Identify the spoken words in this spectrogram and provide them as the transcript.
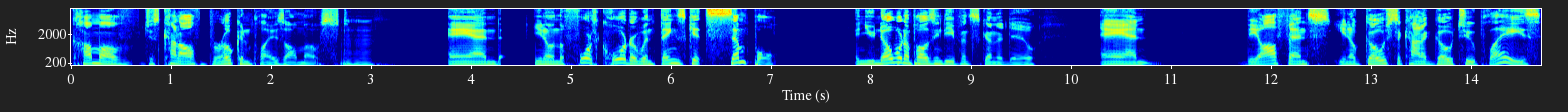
come of just kind of off broken plays almost. Mm-hmm. And, you know, in the fourth quarter, when things get simple and you know what opposing defense is going to do, and the offense, you know, goes to kind of go to plays,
